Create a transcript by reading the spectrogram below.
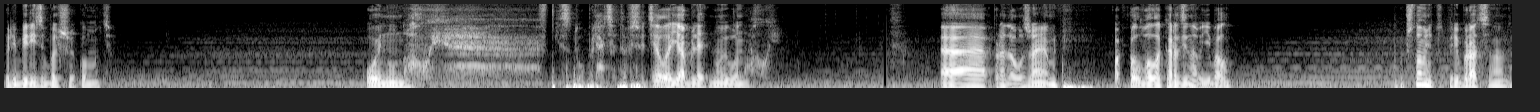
Приберись в большой комнате. Ой, ну нахуй. В пизду, блядь, это все дело. Я, блядь, ну его нахуй. Э, продолжаем. Пошел волокордина въебал. Что мне тут перебраться надо?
